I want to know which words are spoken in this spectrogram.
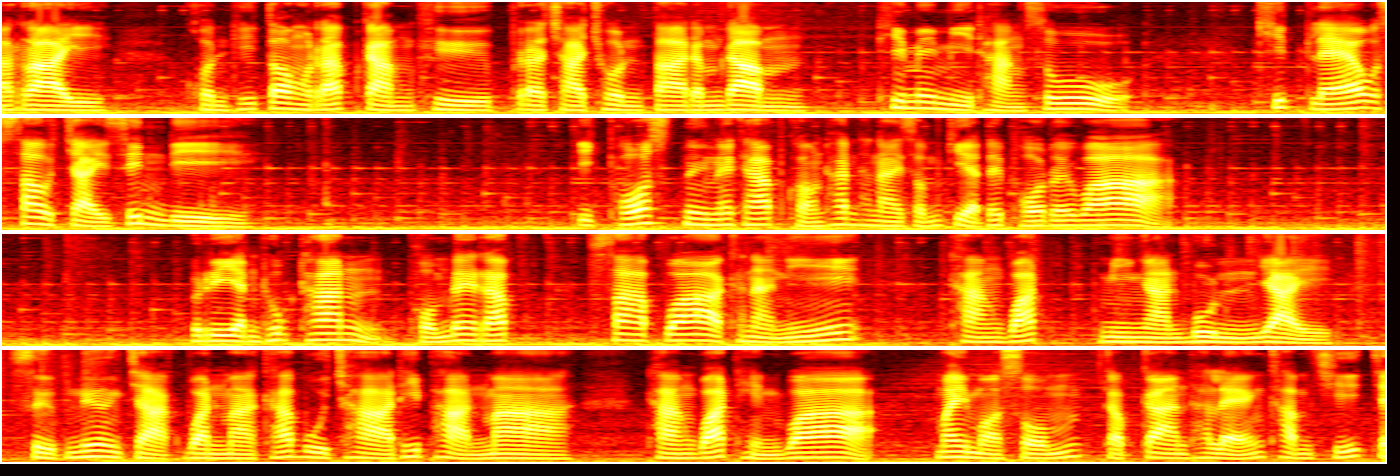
อะไร คนที่ต้องรับกรรมคือประชาชนตาดำๆที่ไม่มีทางสู้ คิดแล้วเศร้าใจสิ้นดี อีกโพสต์หนึ่งนะครับของท่านทนายสมเกียรติได้โพสต์ไว้ว่า เรียนทุกท่านผมได้รับทราบว่าขณะนี้ทางวัดมีงานบุญใหญ่ สืบเนื่องจากวันมาคบูชาที่ผ่านมา ทางวัดเห็นว่าไม่เหมาะสมกับการถแถลงคำชี้แจ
